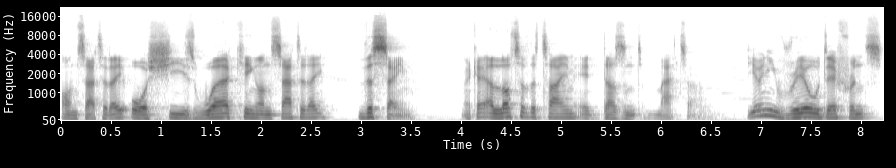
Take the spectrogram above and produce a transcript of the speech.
on Saturday, or she's working on Saturday. The same. Okay, a lot of the time it doesn't matter. The only real difference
